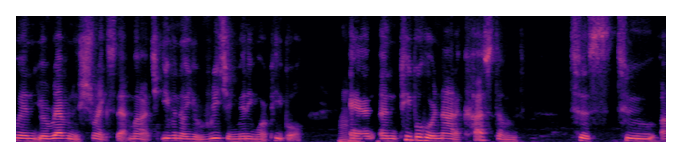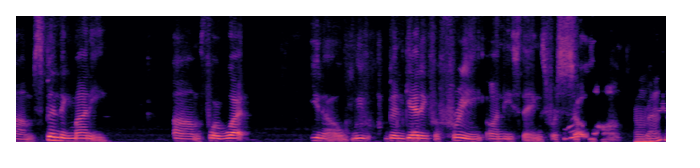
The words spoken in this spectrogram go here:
when your revenue shrinks that much, even though you're reaching many more people. Mhm. And and people who are not accustomed to to um, spending money um, for what you know we've been getting for free on these things for so long Mhm. right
